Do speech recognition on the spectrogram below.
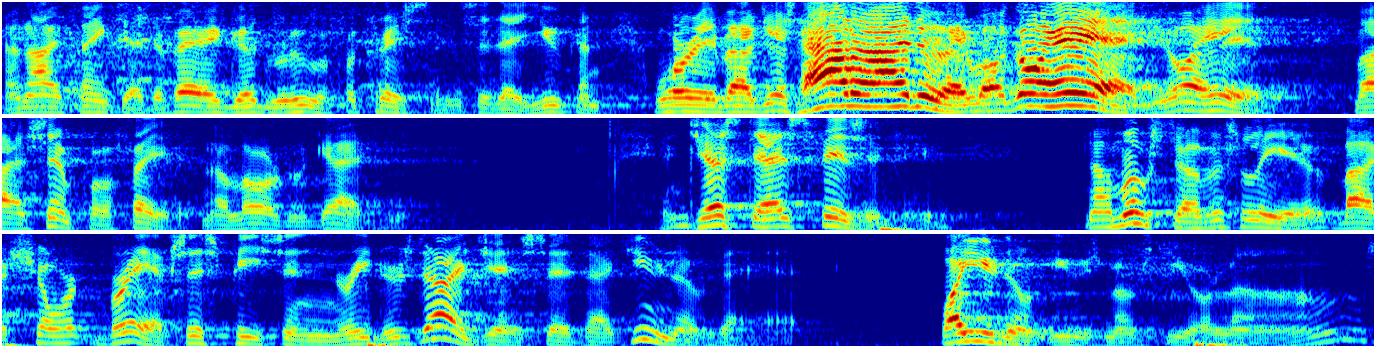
And I think that's a very good rule for Christians today. You can worry about just how do I do it? Well, go ahead. Go ahead. By simple faith, and the Lord will guide you. And just as physically, now most of us live by short breaths. This piece in Reader's Digest said that. You know that. Why, you don't use most of your lungs.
